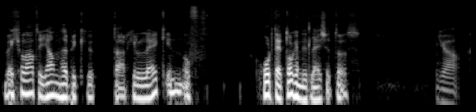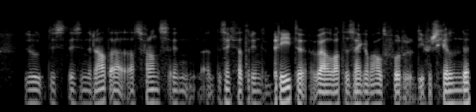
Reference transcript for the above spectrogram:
weggelaten. Jan, heb ik het daar gelijk in? Of hoort hij toch in dit lijstje thuis? Ja, bedoel, het is, is inderdaad, als Frans in, zegt dat er in de breedte wel wat te zeggen valt voor die verschillende.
